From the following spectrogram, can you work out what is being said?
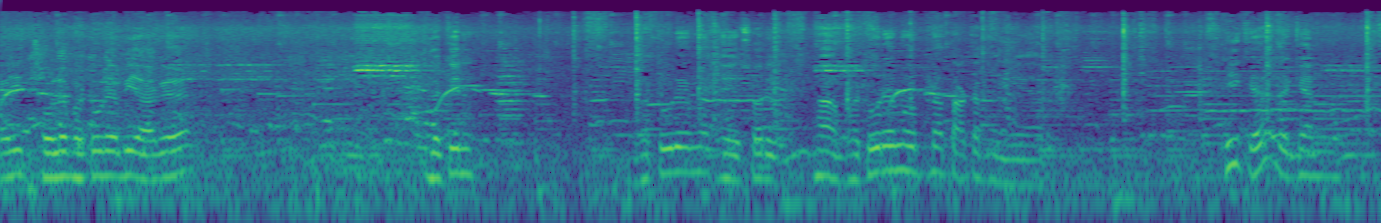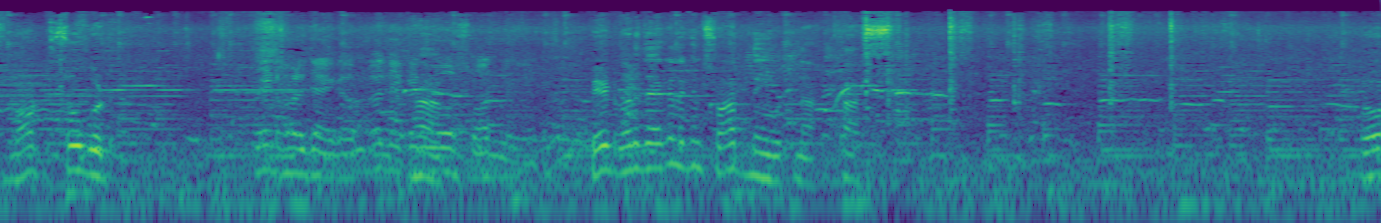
भाई छोले भटूरे भी आ गए। लेकिन भटूरे में सॉरी हाँ भटूरे में उतना ताकत नहीं है यार। ठीक है लेकिन नॉट सो गुड पेट भर जाएगा। अपना लेकिन हाँ। वो स्वाद नहीं है। पेट भर जाएगा लेकिन स्वाद नहीं उतना खास। तो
